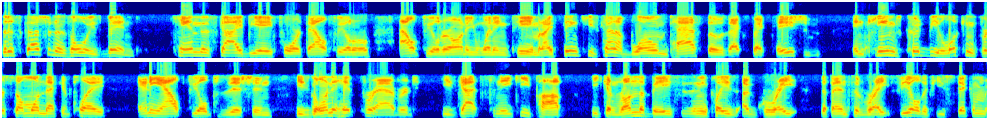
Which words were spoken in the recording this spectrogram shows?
the discussion has always been, can this guy be a fourth outfielder outfielder on a winning team? And I think he's kind of blown past those expectations. And teams could be looking for someone that could play any outfield position. He's going to hit for average. He's got sneaky pop. He can run the bases, and he plays a great defensive right field if you stick him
